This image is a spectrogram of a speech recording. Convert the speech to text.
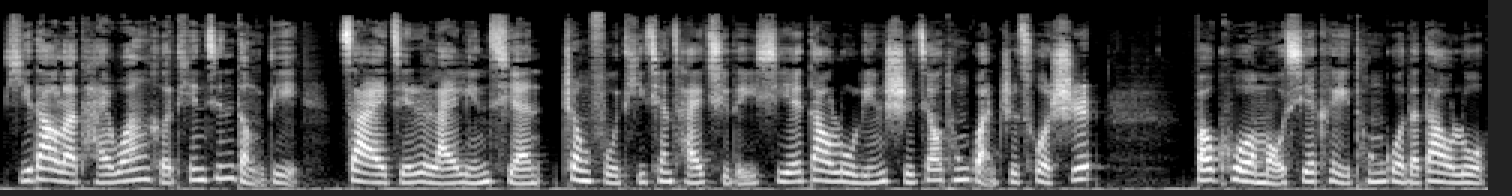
提到了台湾和天津等地在节日来临前，政府提前采取的一些道路临时交通管制措施，包括某些可以通过的道路，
